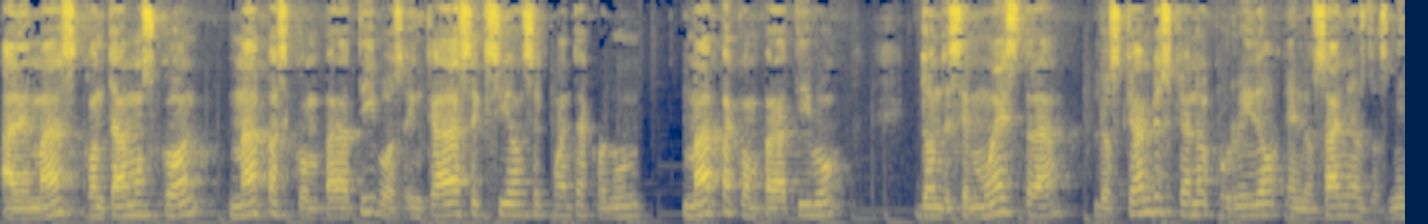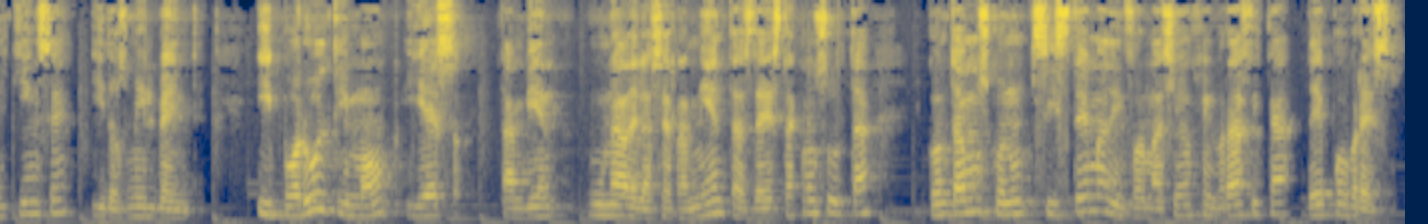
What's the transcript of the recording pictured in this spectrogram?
Además, contamos con mapas comparativos. En cada sección se cuenta con un mapa comparativo donde se muestra los cambios que han ocurrido en los años 2015 y 2020. Y por último, y es también una de las herramientas de esta consulta, contamos con un sistema de información geográfica de pobreza,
